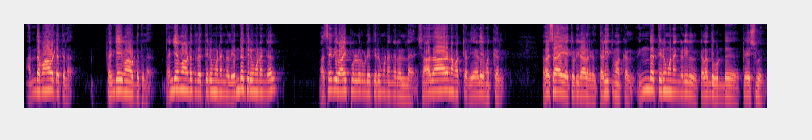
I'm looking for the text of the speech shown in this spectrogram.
அந்த மாவட்டத்தில் தஞ்சை மாவட்டத்தில் தஞ்சை மாவட்டத்தில் திருமணங்கள் எந்த திருமணங்கள்? வசதி வாய்ப்புள்ளவர்களுடைய திருமணங்கள் அல்ல. சாதாரண மக்கள் ஏழை மக்கள் விவசாய தொழிலாளர்கள் தலித் மக்கள் இந்த திருமணங்களில் கலந்து கொண்டு பேசுவது.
